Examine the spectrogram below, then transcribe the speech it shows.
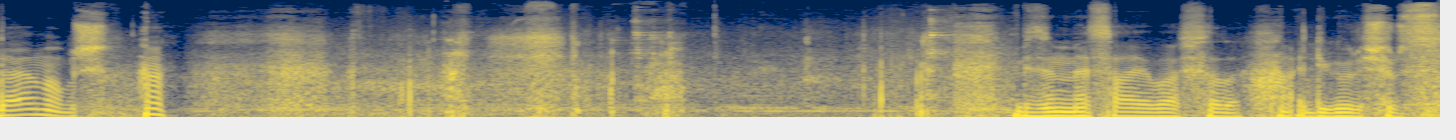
Dayanmamış. Heh. Bizim mesai başladı. Haydi görüşürüz.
